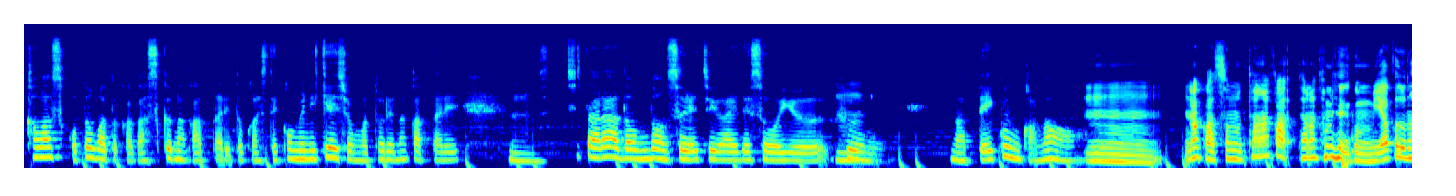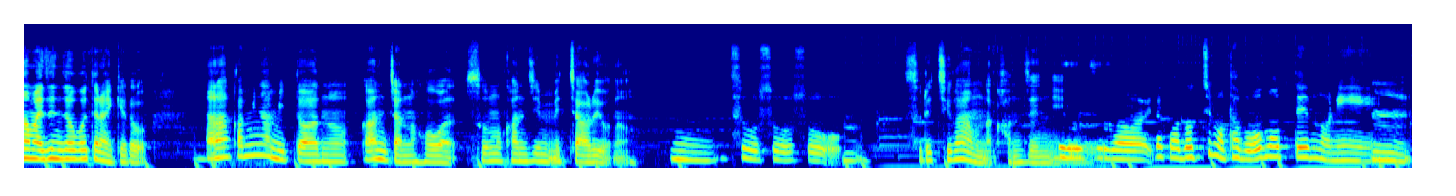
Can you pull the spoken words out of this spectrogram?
交わす言葉とかが少なかったりとかしてコミュニケーションが取れなかったりうん。したらどんどんすれ違いでそういう風になっていくんかな。うん。なんかその田中田中みな実ごめん役の名前全然覚えてないけど田中みな実とあのガンちゃんの方はその感じめっちゃあるよな、うん、そうそうそう。う。ん、すれ違いやもんな完全に。すれ違い。だからどっちも多分思ってんのに、うん。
